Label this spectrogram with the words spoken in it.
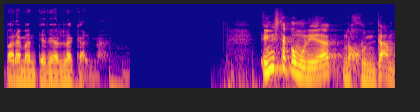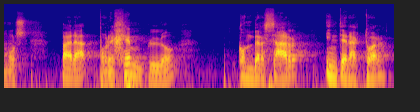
para mantener la calma. En esta comunidad nos juntamos para, por ejemplo, conversar, interactuar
